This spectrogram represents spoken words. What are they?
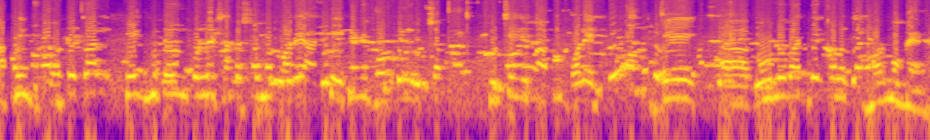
আপনি গতকাল কেক বিতরণ করলেন সাতাশ নম্বর ওয়ার্ডে আজকে এখানে বড়দিন উৎসব করছেন এবং আপনি বলেন যে মৌলবাদদের কোনো ধর্ম হয় না।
